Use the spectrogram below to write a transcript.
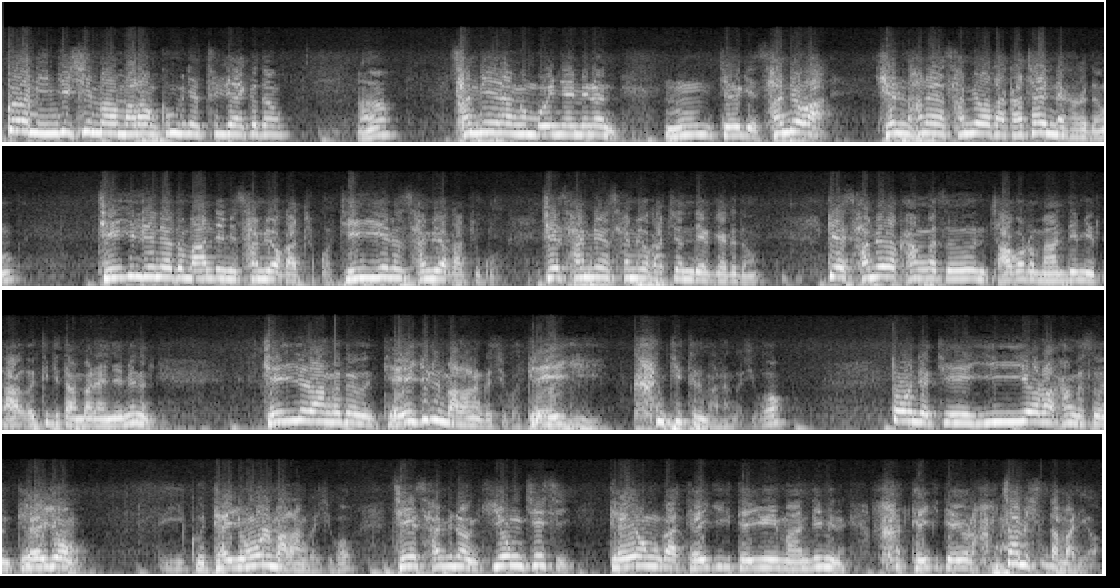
그럼 임지씨만 말하면 큰 문제 틀려 했거든. 어? 삼면이라는 건 뭐냐면은 음 저기 삼묘가 현 하나의 삼묘가 다 갇혀 있는 거거든. 제1년에도 만들면 삼묘가 갖추고 제2년에도 삼묘가 갖추고 제3년에 삼묘가 갖추는 데 하거든. 그 삼묘가 간 것은 자고로 만들면 다 어떻게 다 말하냐면은 제1년 한 것은 대기를 말하는 것이고 대기 큰 기틀을 말하는 것이고 또 이제 제2열학 한 것은 대용 그 대용을 말한 것이고 제3위는 기용제시 대용과 대기 대용이 만들면 대기 대용을 한참을 쓴단 말이요.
